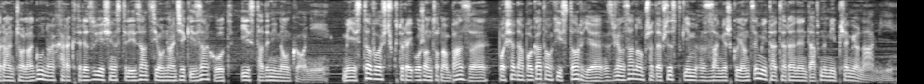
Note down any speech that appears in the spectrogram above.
Rancho Laguna charakteryzuje się stylizacją na dziki zachód i stadniną koni. Miejscowość, w której urządzono bazę, posiada bogatą historię związaną przede wszystkim z zamieszkującymi te tereny dawnymi plemionami.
